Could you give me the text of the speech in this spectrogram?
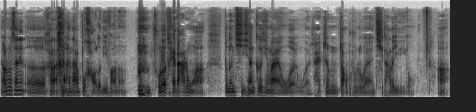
然后说三点，呃，汉兰汉兰达不好的地方呢，除了太大众啊，不能体现个性外，我我还真找不出来其他的理由啊。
